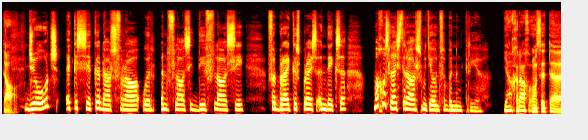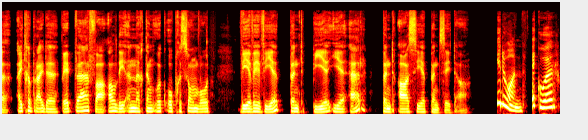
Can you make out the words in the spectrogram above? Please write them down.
daal. George, ek is seker daar's vrae oor inflasie, deflasie, verbruikersprysindekse. Mag ons luisteraars met jou in verbinding tree? Ja, graag. Ons het 'n uh, uitgebreide webwerf waar al die inligting ook opgesom word www.ber.ac.za. Edouan, ek hoor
